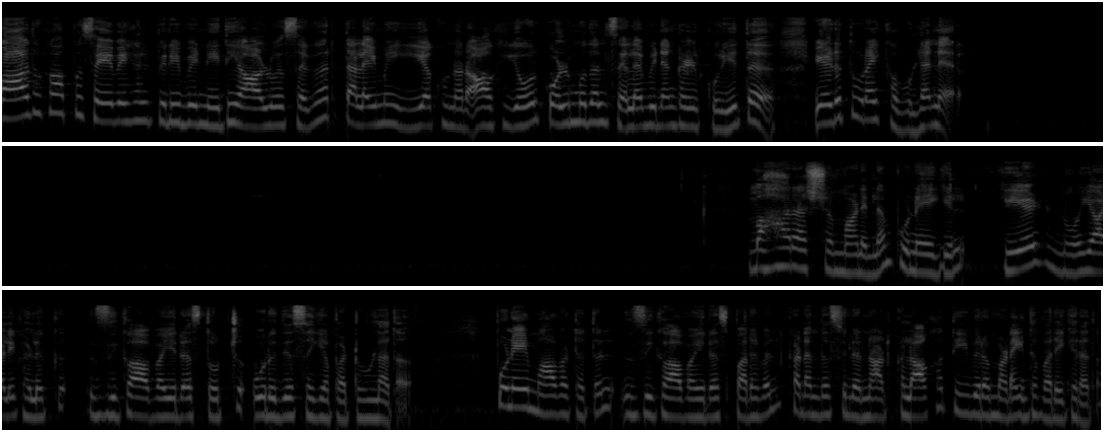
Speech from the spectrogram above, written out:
பாதுகாப்பு சேவைகள் பிரிவின் நிதி ஆலோசகர் தலைமை இயக்குனர் ஆகியோர் கொள்முதல் செலவினங்கள் குறித்து எடுத்துரைக்க உள்ளனர். மகாராஷ்டிர மாநிலம் புனேயில் ஏழு நோயாளிகளுக்கு ஜிகா வைரஸ் தொற்று உறுதி செய்யப்பட்டுள்ளது. புனே மாவட்டத்தில் ஜிகா வைரஸ் பரவல் கடந்த சில நாட்களாக தீவிரமடைந்து வருகிறது.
